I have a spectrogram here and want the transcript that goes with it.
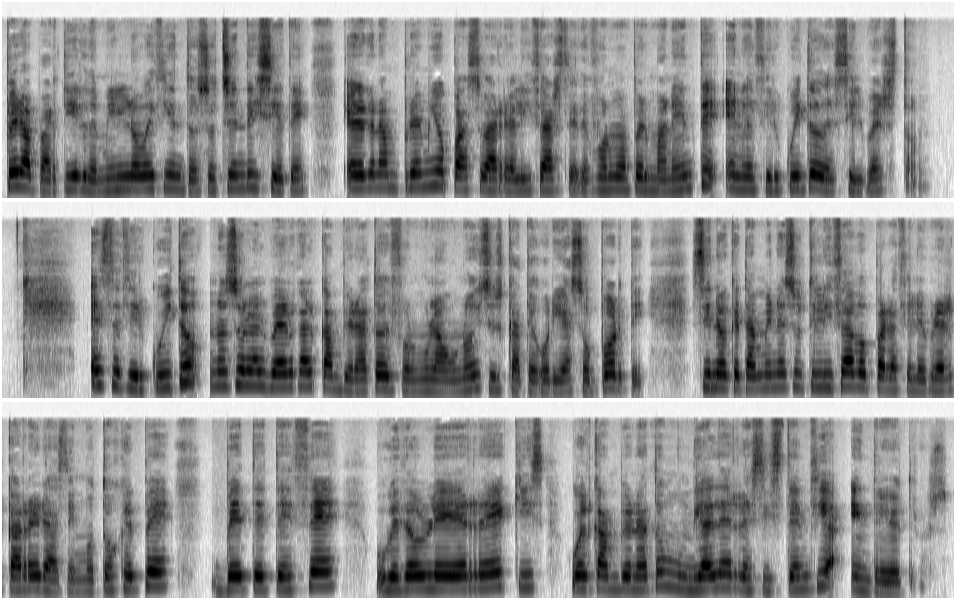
pero a partir de 1987 el Gran Premio pasó a realizarse de forma permanente en el circuito de Silverstone. Este circuito no solo alberga el campeonato de Fórmula 1 y sus categorías soporte, sino que también es utilizado para celebrar carreras de MotoGP, BTTC, WRX o el Campeonato Mundial de Resistencia, entre otros.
